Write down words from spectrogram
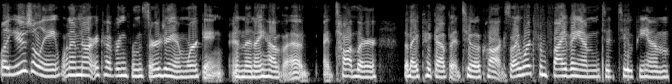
well, usually when I'm not recovering from surgery, I'm working, and then I have a, a toddler that I pick up at two o'clock. So I work from 5 a.m. to 2 p.m.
